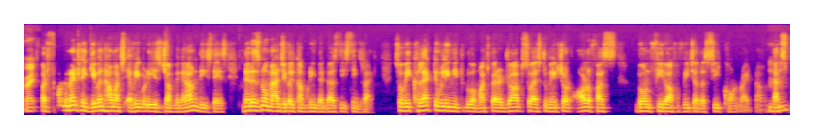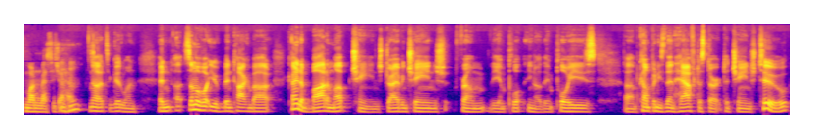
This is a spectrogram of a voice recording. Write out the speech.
Right. But fundamentally, given how much everybody is jumping around these days, there is no magical company that does these things right. So we collectively need to do a much better job so as to make sure all of us don't feed off of each other's seed corn right now. That's one message I have. Mhm. No, that's a good one. And uh, some of what you've been talking about, kind of bottom up change, driving change from the employ, you know, the employees. Um, companies then have to start to change too.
